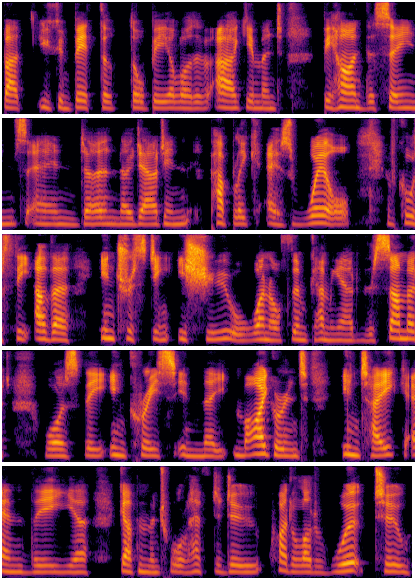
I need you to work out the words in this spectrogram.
but you can bet that there'll be a lot of argument behind the scenes and uh, no doubt in public as well. Of course, the other interesting issue, or one of them coming out of the summit, was the increase in the migrant intake, and the uh, government will have to do quite a lot of work to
